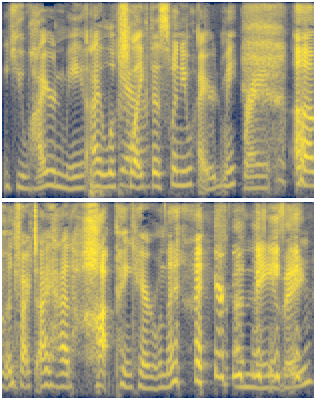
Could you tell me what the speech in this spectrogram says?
you hired me, I looked Yeah. like this when you hired me. right. Um, in fact, I had hot pink hair when they hired me. Amazing.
